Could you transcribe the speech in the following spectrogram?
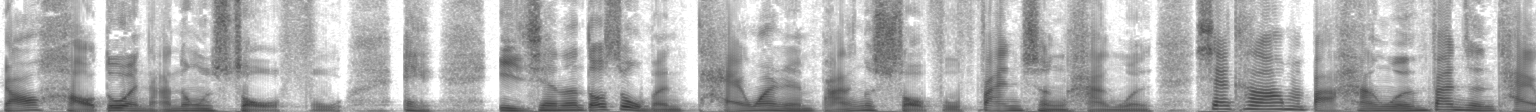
然后好多人拿那种手幅，哎，以前呢都是我们台湾人把那个手幅翻成韩文，现在看到他们把韩文翻成台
